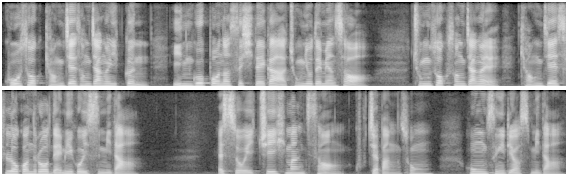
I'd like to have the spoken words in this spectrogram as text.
고속 경제 성장을 이끈 인구 보너스 시대가 종료되면서 중속 성장을 경제 슬로건으로 내밀고 있습니다. SOH 희망지성 국제방송 홍승일이었습니다.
